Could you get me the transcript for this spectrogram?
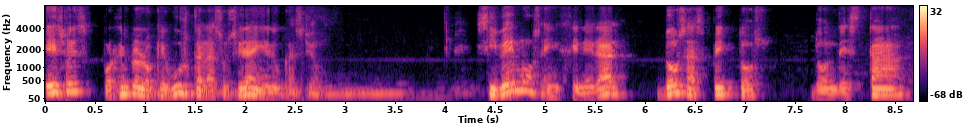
Eso es, por ejemplo, lo que busca la sociedad en educación. Si vemos en general dos aspectos donde está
